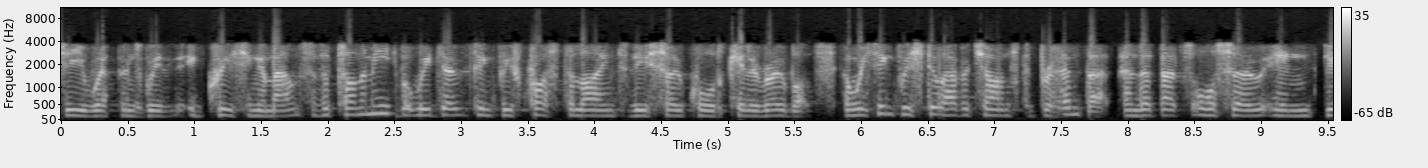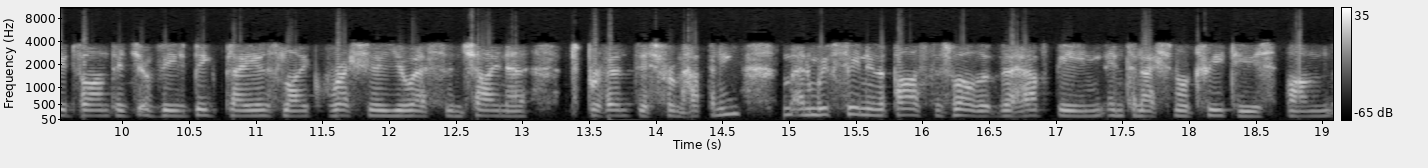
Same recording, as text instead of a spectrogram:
see weapons with increasing amounts of autonomy, but we don't think we've crossed the line to these so-called killer robots. And we think we still have a chance to prevent that, and that that's also in the advantage of these big players like Russia, US, and China to prevent this from happening. And we've seen in the past as well that there have been international treaties on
